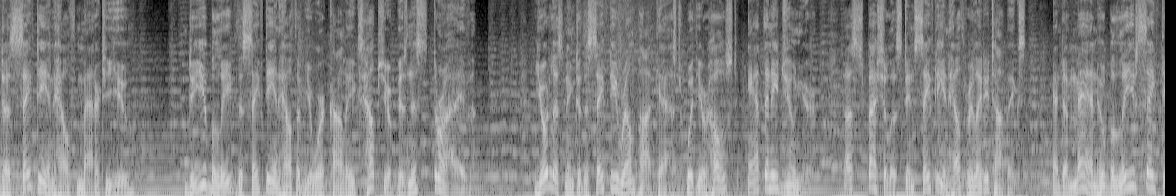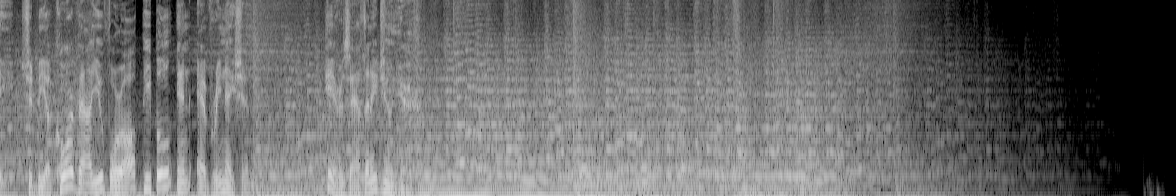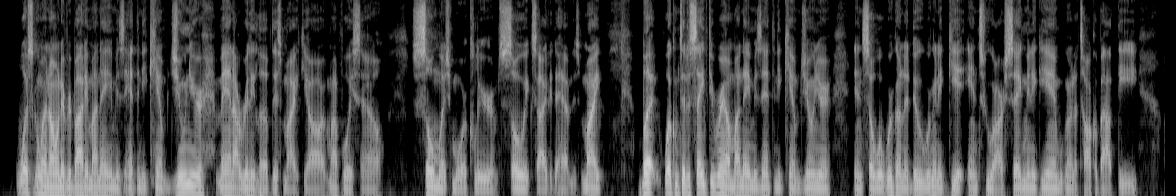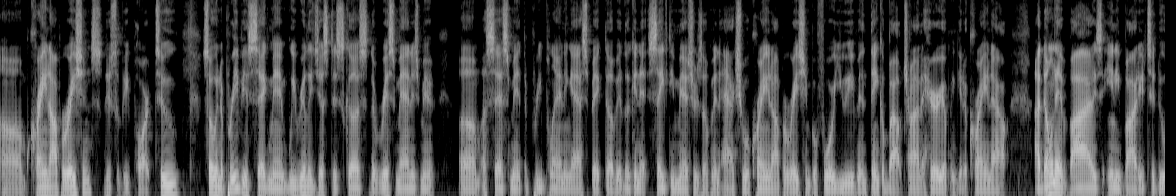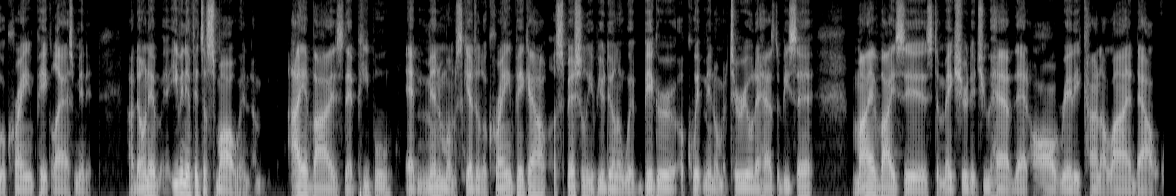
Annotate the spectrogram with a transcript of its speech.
Does safety and health matter to you? Do you believe the safety and health of your work colleagues helps your business thrive? You're listening to the Safety Realm Podcast with your host, Anthony Jr., a specialist in safety and health related topics, and a man who believes safety should be a core value for all people in every nation. Here's Anthony Jr. What's going on, everybody? My name is Anthony Kemp Jr. Man, I really love this mic, y'all. My voice sound so much more clear. I'm so excited to have this mic. But welcome to the safety realm. My name is Anthony Kemp Jr. And so, what we're going to do, we're going to get into our segment again. We're going to talk about the um, crane operations. This will be part two. So, in the previous segment, we really just discussed the risk management um, assessment, the pre planning aspect of it, looking at safety measures of an actual crane operation before you even think about trying to hurry up and get a crane out. I don't advise anybody to do a crane pick last minute. I don't have, even if it's a small one. Um, I advise that people at minimum schedule a crane pick out, especially if you're dealing with bigger equipment or material that has to be set my advice is to make sure that you have that already kind of lined out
